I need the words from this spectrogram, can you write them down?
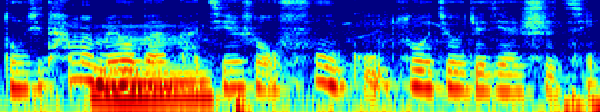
东西，他们没有办法接受复古做旧这件事情，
